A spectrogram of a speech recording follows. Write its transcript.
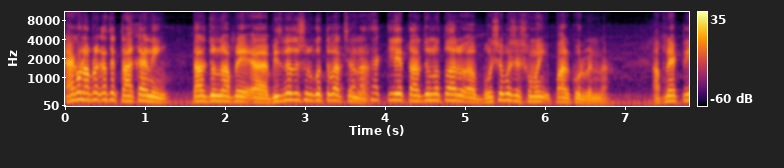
এখন আপনার কাছে টাকা নেই তার জন্য আপনি বিজনেসও শুরু করতে পারছেন না। থাকলে তার জন্য তো আর বসে বসে সময় পার করবেন না। আপনি একটি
